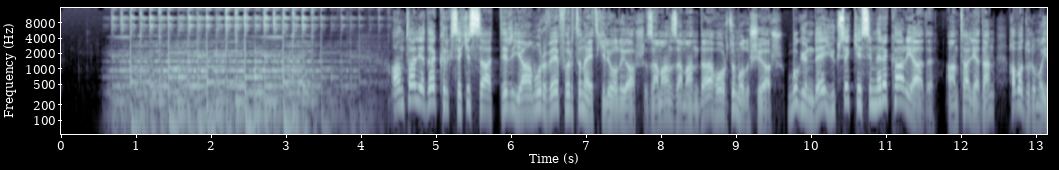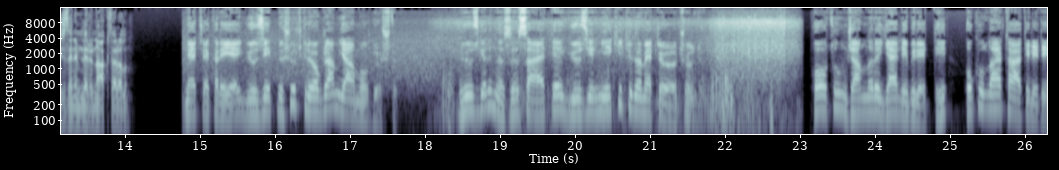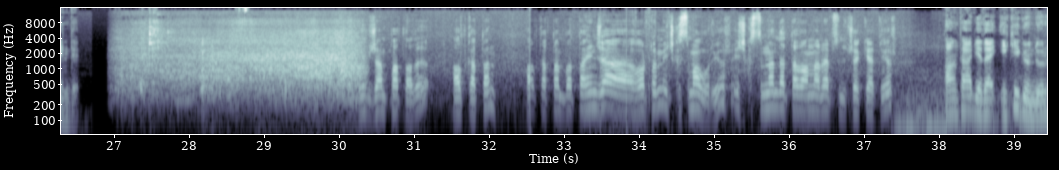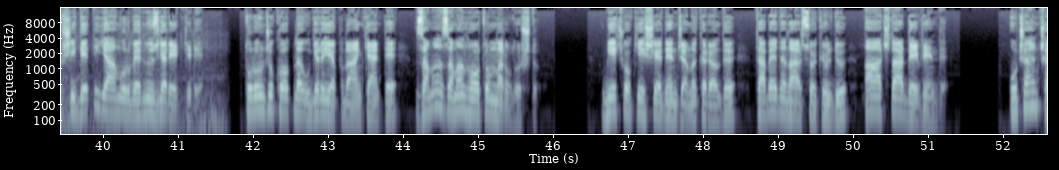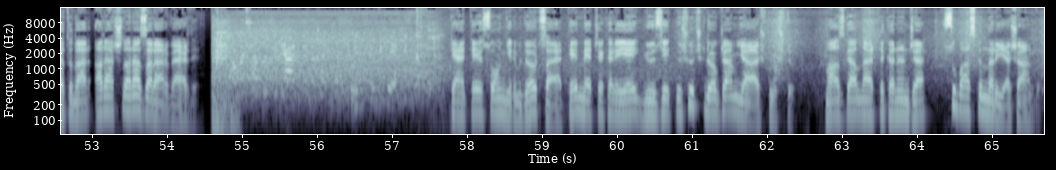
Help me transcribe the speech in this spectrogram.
Antalya'da 48 saattir yağmur ve fırtına etkili oluyor. Zaman zaman da hortum oluşuyor. Bugün de yüksek kesimlere kar yağdı. Antalya'dan hava durumu izlenimlerini aktaralım. Metrekareye 173 kilogram yağmur düştü. Rüzgarın hızı saatte 122 kilometre ölçüldü. Hortum camları yerle bir etti, okullar tatil edildi. Büyük cam patladı alt kattan. Alt kattan patlayınca hortum iç kısma vuruyor. İç kısımdan da tavanlar hepsini çökertiyor. Antalya'da iki gündür şiddetli yağmur ve rüzgar etkili. Turuncu kodla uyarı yapılan kentte zaman zaman hortumlar oluştu. Birçok iş yerinin camı kırıldı, tabelalar söküldü, ağaçlar devrildi. Uçan çatılar araçlara zarar verdi. Kente son 24 saatte metrekareye 173 kilogram yağış düştü. Mazgallar tıkanınca su baskınları yaşandı.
